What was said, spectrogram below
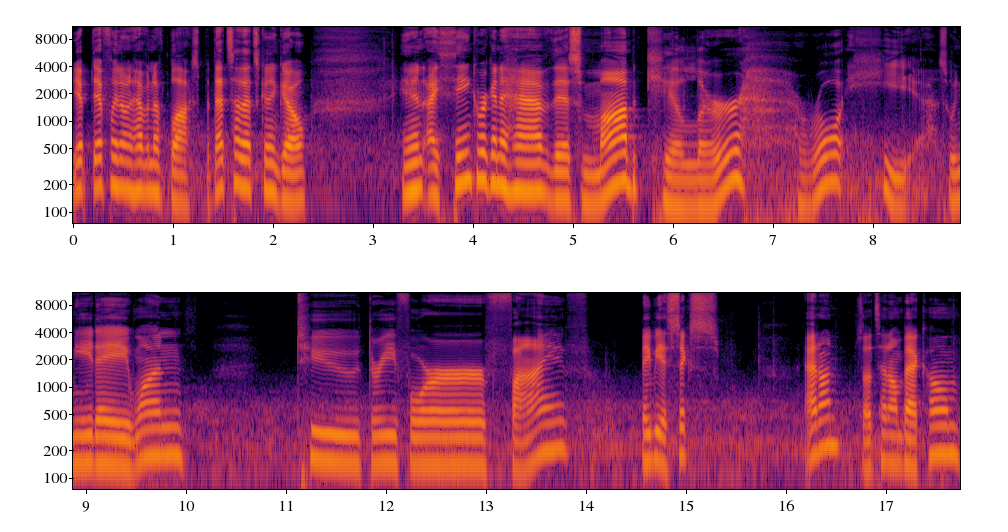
Yep, definitely don't have enough blocks, but that's how that's going to go. And I think we're going to have this mob killer right here. So we need a one, two, three, four, five, maybe a six add-on. So let's head on back home.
